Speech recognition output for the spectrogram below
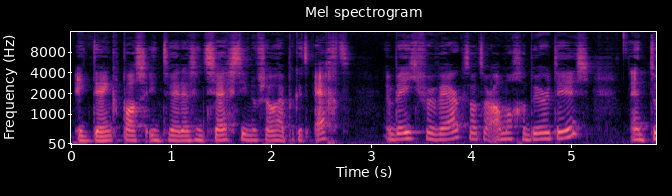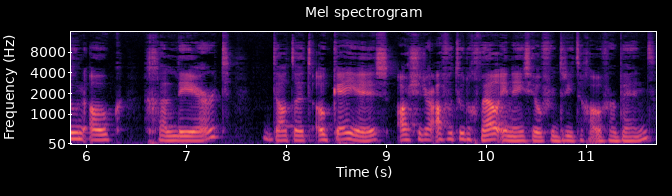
ik denk pas in 2016 of zo heb ik het echt een beetje verwerkt wat er allemaal gebeurd is. En toen ook geleerd dat het oké is als je er af en toe nog wel ineens heel verdrietig over bent.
